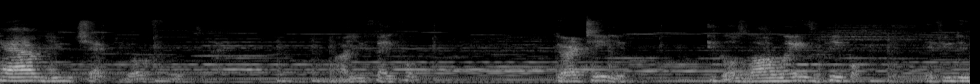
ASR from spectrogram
Have you checked your fruit today? Are you faithful? Guarantee you, it goes a long ways with people if you do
